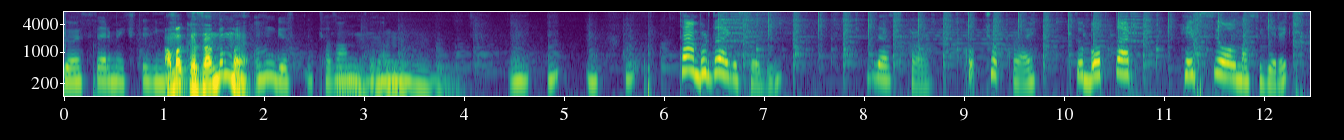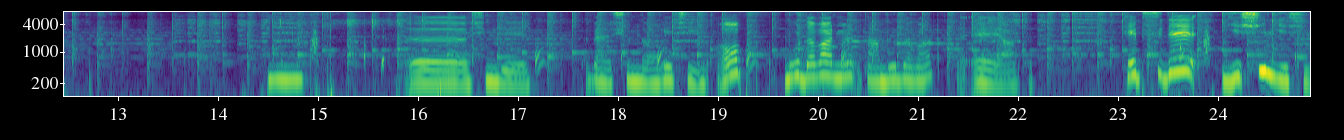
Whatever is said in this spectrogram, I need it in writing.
Göstermek istediğim Ama şey. kazandın mı? Gö- kazandım kazandım. Hmm. Tamam burada da göstereyim. Biraz kolay. Ko- çok kolay. İşte botlar hepsi olması gerek. Ee, şimdi ben şundan geçeyim. Hop burada var mı? Tamam burada var. Ee artık. Hepsi de yeşil yeşil.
